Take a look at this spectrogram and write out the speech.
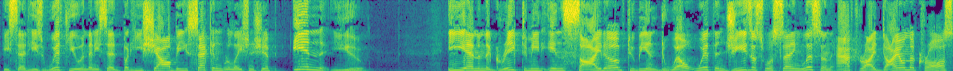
he said he's with you, and then he said, but he shall be, second relationship, in you. En in the Greek to mean inside of, to be indwelt with. And Jesus was saying, listen, after I die on the cross,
